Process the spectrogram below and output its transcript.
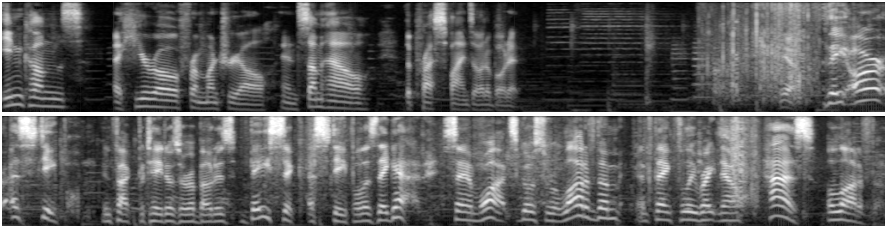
In comes a hero from Montreal, and somehow the press finds out about it. Yeah. They are a staple In fact, potatoes are about as basic a staple as they get. Sam Watts goes through a lot of them and thankfully, right now, has a lot of them.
